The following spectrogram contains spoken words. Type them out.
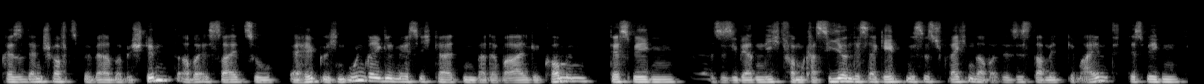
Präsidentschaftsbewerber bestimmt, aber es sei zu erheblichen Unregelmäßigkeiten bei der Wahl gekommen. Deswegen also Sie werden nicht vom Kassieren des Ergebnisses sprechen, aber das ist damit gemeint. Deswegen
